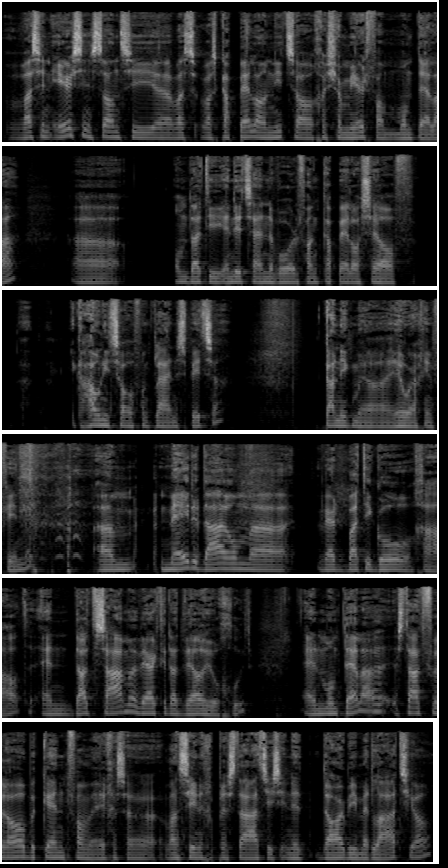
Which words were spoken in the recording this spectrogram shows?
was in eerste instantie, eh, was, was Capello niet zo gecharmeerd van Montella. Eh, omdat hij, en dit zijn de woorden van Capello zelf, ik hou niet zo van kleine spitsen. Kan ik me heel erg in vinden. Ehm, mede daarom eh, werd Batigol gehaald. En dat samen werkte dat wel heel goed. En Montella staat vooral bekend vanwege zijn waanzinnige prestaties in het derby met Lazio.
